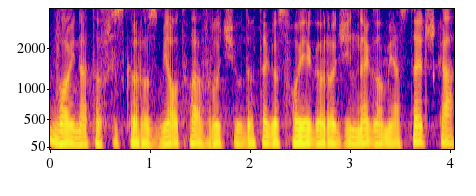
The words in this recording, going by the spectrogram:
wojna to wszystko rozmiotła. Wrócił do tego swojego rodzinnego miasteczka,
